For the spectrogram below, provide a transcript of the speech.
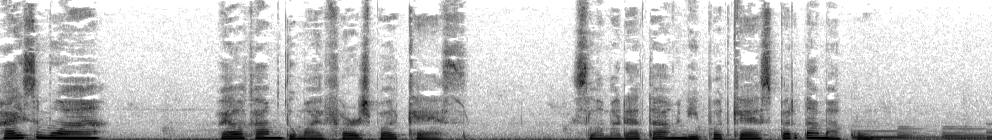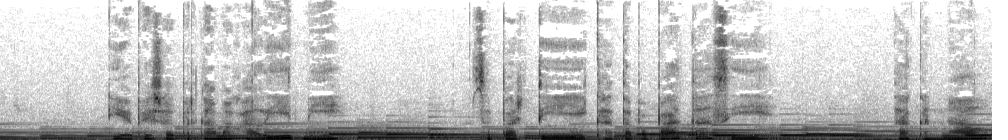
Hai semua, welcome to my first podcast. Selamat datang di podcast pertamaku. Di episode pertama kali ini, seperti kata pepatah sih, tak kenal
